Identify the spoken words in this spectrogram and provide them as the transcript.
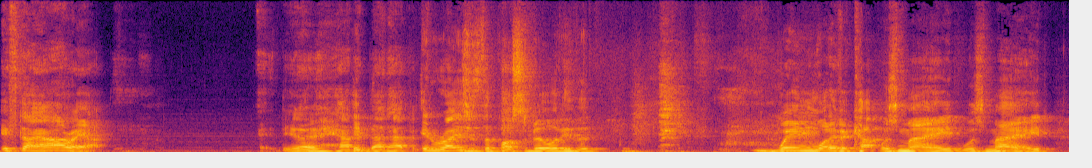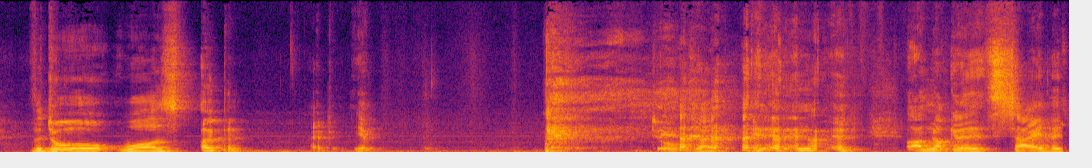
if they are out, you know, how did it, that happen? It raises the possibility that when whatever cut was made was made, the door was open. Open, yep. door was open. and, and, and I'm not going to say that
